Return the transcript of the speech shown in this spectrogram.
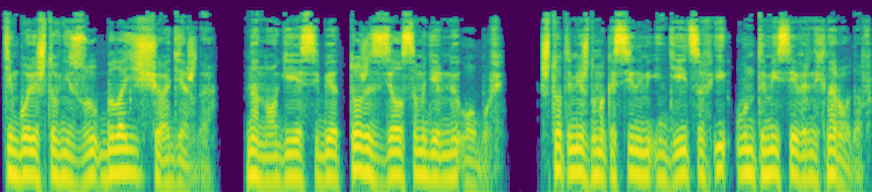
тем более что внизу была еще одежда. На ноги я себе тоже сделал самодельную обувь. Что-то между мокасинами индейцев и унтами северных народов.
